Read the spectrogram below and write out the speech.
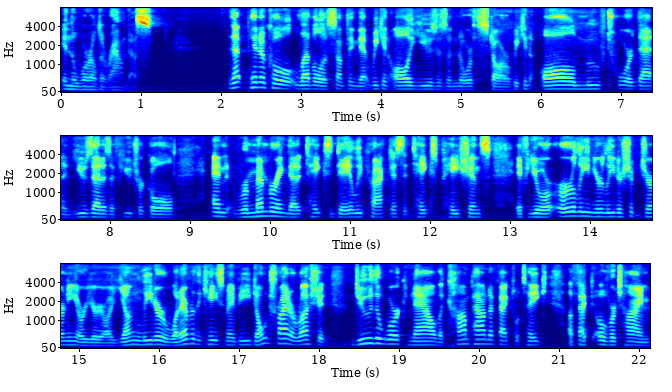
in the world around us. That pinnacle level is something that we can all use as a north star. We can all move toward that and use that as a future goal and remembering that it takes daily practice, it takes patience. If you're early in your leadership journey or you're a young leader, whatever the case may be, don't try to rush it. Do the work now. The compound effect will take effect over time,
